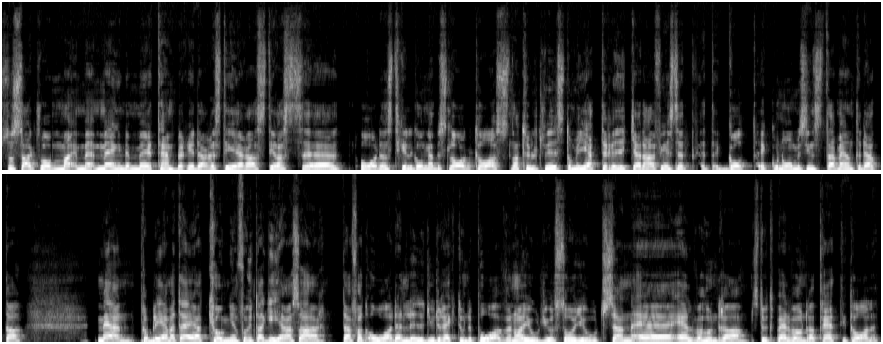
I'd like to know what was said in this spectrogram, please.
som sagt var, mängder med tempelriddare arresteras, deras eh, ordens tillgångar beslagtas naturligtvis. De är jätterika, det här finns ett, ett gott ekonomiskt incitament i detta. Men problemet är att kungen får inte agera så här, därför att orden lyder ju direkt under påven och har gjort just så gjort sedan eh, 1100, slutet på 1130-talet.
